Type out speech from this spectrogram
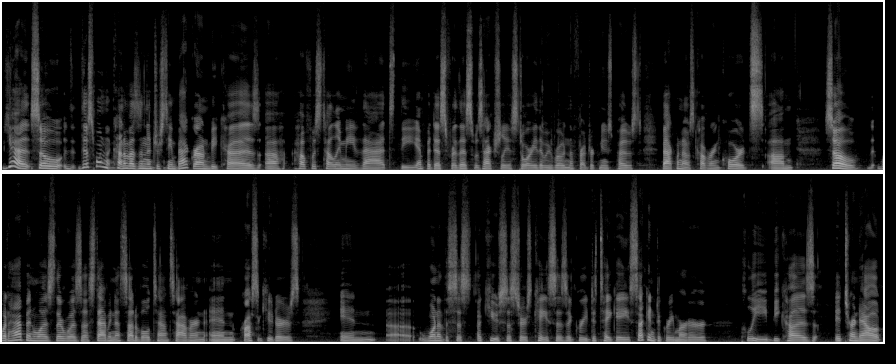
yeah, so th- this one kind of has an interesting background because uh, Hough was telling me that the impetus for this was actually a story that we wrote in the Frederick News Post back when I was covering courts. Um, so th- what happened was there was a stabbing outside of Old Town Tavern, and prosecutors in uh, one of the sis- accused sisters' cases agreed to take a second degree murder plea because it turned out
